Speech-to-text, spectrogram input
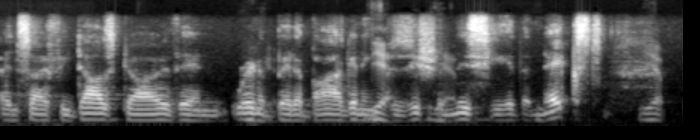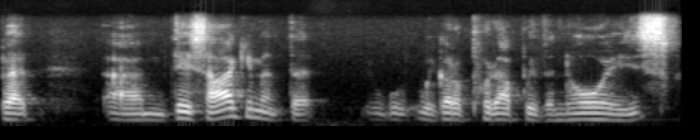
And so if he does go, then we're in a better bargaining yep. position yep. this year than next. Yep. But um, this argument that we've got to put up with the noise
